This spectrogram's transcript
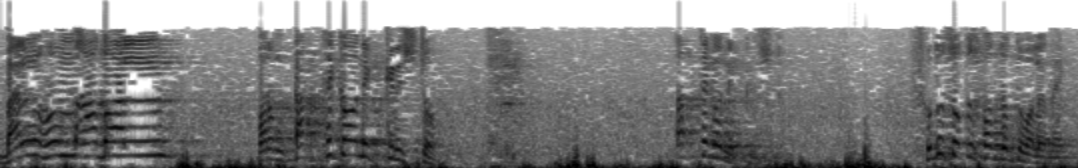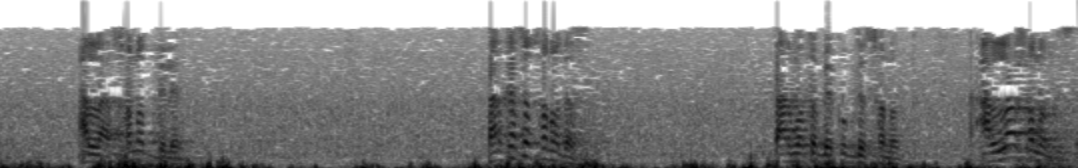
বালহুম আদল। বরং তার থেকেও নিকৃষ্ট। তার থেকেও নিকৃষ্ট। শুধু চতুষ্পদ জন্তু বলে নাই, আল্লাহ সনদ দিলেন। তার কাছে সনদ আছে। তার মতো বেকুবদের সনদ। আল্লাহ সনদ দিছে।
